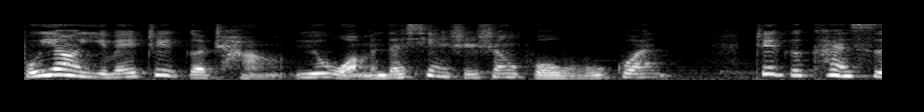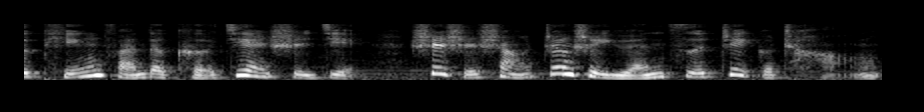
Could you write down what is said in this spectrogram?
不要以为这个场与我们的现实生活无关。这个看似平凡的可见世界，事实上正是源自这个场。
